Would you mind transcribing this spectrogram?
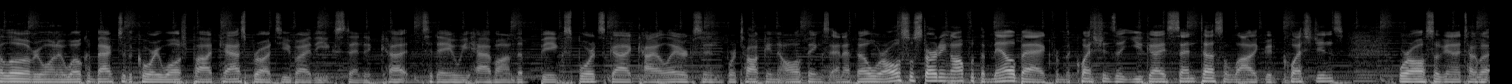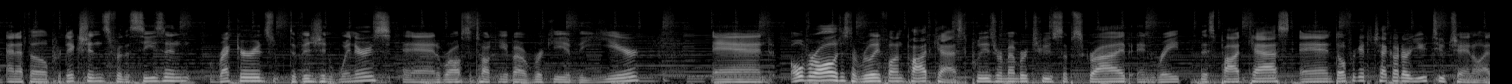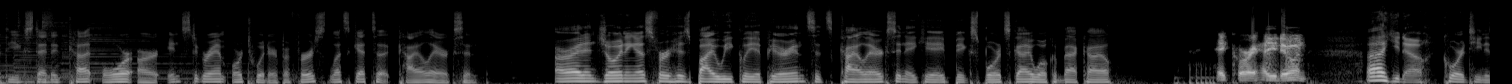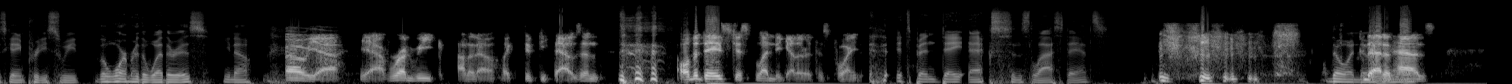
Hello, everyone, and welcome back to the Corey Walsh podcast brought to you by The Extended Cut. Today we have on the big sports guy, Kyle Ericson. We're talking all things NFL. We're also starting off with the mailbag from the questions that you guys sent us. A lot of good questions. We're also going to talk about NFL predictions for the season, records, division winners, and we're also talking about Rookie of the Year. And overall, just a really fun podcast. Please remember to subscribe and rate this podcast. And don't forget to check out our YouTube channel at The Extended Cut or our Instagram or Twitter. But first, let's get to Kyle Ericson. All right, and joining us for his bi weekly appearance, it's Kyle Ericson, aka Big Sports Guy. Welcome back, Kyle. Hey Corey, how you doing? Uh, you know, quarantine is getting pretty sweet. The warmer the weather is, you know. Oh yeah, yeah. Run week, I don't know, like fifty thousand. All the days just blend together at this point. it's been day X since Last Dance. No one knows that it has.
